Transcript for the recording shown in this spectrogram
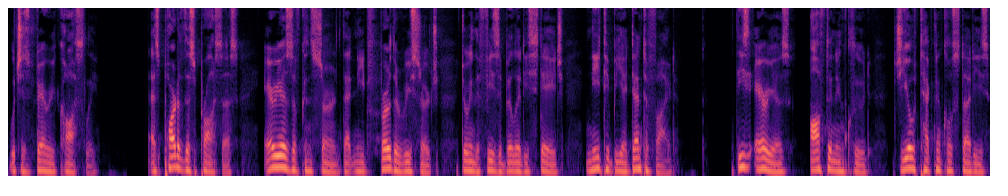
which is very costly. As part of this process, areas of concern that need further research during the feasibility stage need to be identified. These areas often include geotechnical studies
